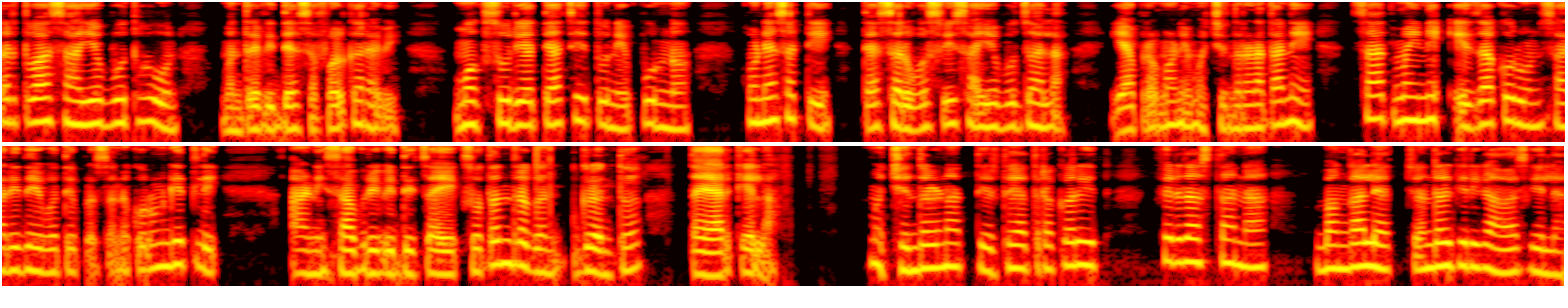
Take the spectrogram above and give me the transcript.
तर त्वा सहाय्यभूत होऊन मंत्रविद्या सफळ करावी. मग सूर्य त्याच हेतूने पूर्ण होण्यासाठी त्या सर्वस्वी सहाय्यभूत झाला. याप्रमाणे मच्छिंद्रनाथाने सात महिने एजा करून सारी दैवते प्रसन्न करून घेतली आणि साबरी विद्येचा एक स्वतंत्र ग्रंथ तयार केला. मच्छिंद्रनाथ तीर्थयात्रा करीत फिरत असताना बंगाल्यात चंद्रगिरी गावास गेला.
